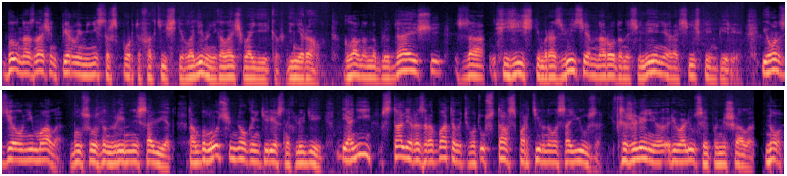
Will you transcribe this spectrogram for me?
был назначен первый министр спорта фактически Владимир Николаевич Воейков, генерал главнонаблюдающий за физическим развитием народонаселения Российской империи. И он сделал немало. Был создан Временный совет. Там было очень много интересных людей. И они стали разрабатывать вот устав спортивного союза. К сожалению, революция помешала. Но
